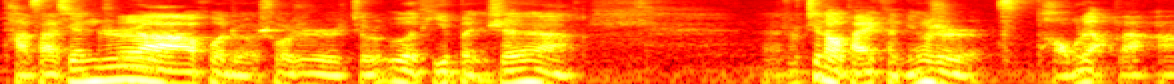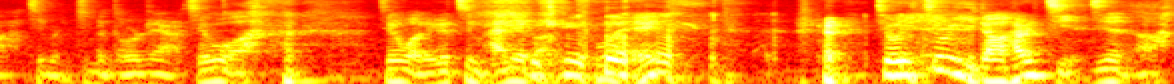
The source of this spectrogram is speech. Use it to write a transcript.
塔萨先知啊，或者说是就是恶体本身啊，说这套牌肯定是 跑不了的啊，基本基本都是这样。结果 结果这个进牌列表一出来，就就一张还是解禁啊，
